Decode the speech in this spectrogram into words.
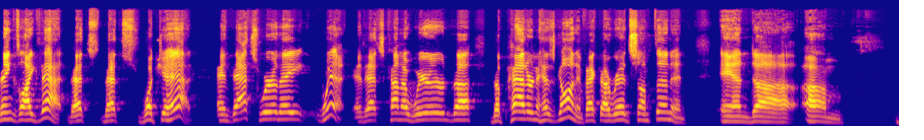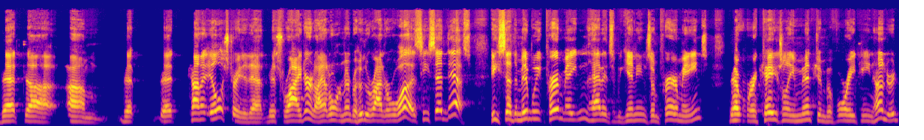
things like that. That's that's what you had. And that's where they went. And that's kind of where the the pattern has gone. In fact, I read something and and uh, um, that uh, um, that that kind of illustrated that. This writer, and I don't remember who the writer was, he said this. He said the midweek prayer meeting had its beginnings in prayer meetings that were occasionally mentioned before 1800,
